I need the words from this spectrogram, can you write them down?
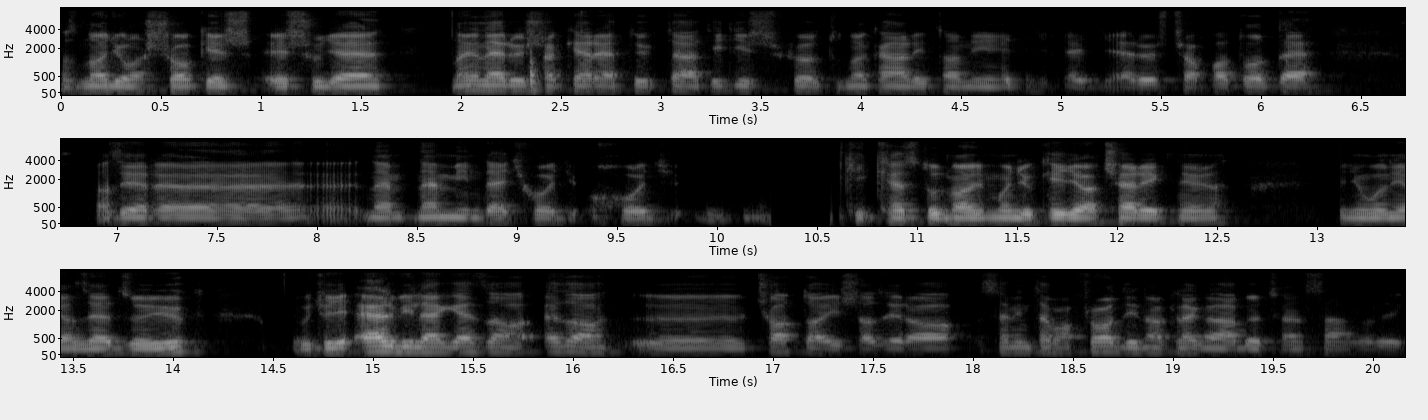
az nagyon sok, és, és ugye nagyon erős a keretük, tehát így is föl tudnak állítani egy, egy erős csapatot, de azért nem, nem mindegy, hogy, hogy kikhez tudna mondjuk így a cseréknél nyúlni az edzőjük. Úgyhogy elvileg ez a, ez a ö, csata is azért a, szerintem a Fradinak legalább 50%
